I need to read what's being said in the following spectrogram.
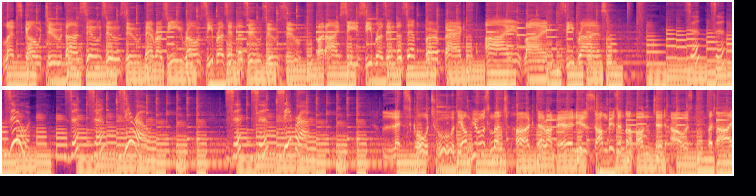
Let's go to the zoo, zoo, zoo. There are zero zebras in the zoo, zoo, zoo. But I see zebras in the zipper bag. I like zebras. Z, z, zoo. Z, z, zero. Z, z, zebra. Let's go to the amusement park. There are many zombies in the haunted house. But I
